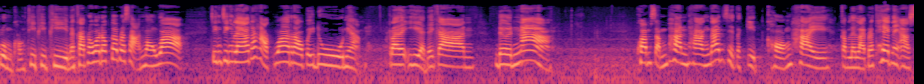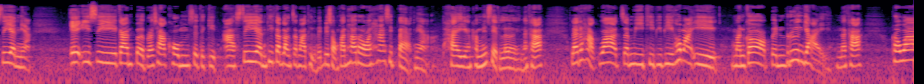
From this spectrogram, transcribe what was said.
กลุ่มของ TPP นะคะ เพราะว่าดรประสานมองว่าจริง ๆ แล้วถ้าหากว่าเราไปดูเนี่ย รายละเอียดในการเดินหน้า ความสัมพันธ์ทางด้านเศรษฐกิจของไทยกับหลาย ๆ ประเทศในอาเซียนเนี่ย AEC การเปิดประชาคมเศรษฐกิจอาเซียนที่กำลังจะมาถึงในปี 2558 เนี่ย ไทยยังทำไม่เสร็จเลยนะคะ และถ้าหากว่าจะมี TPP เข้ามาอีก มันก็เป็นเรื่องใหญ่นะคะ เพราะว่า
